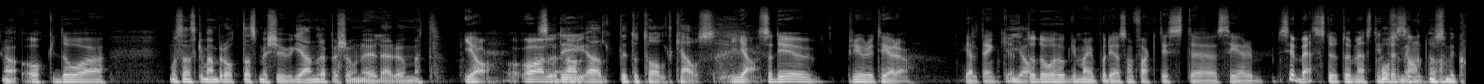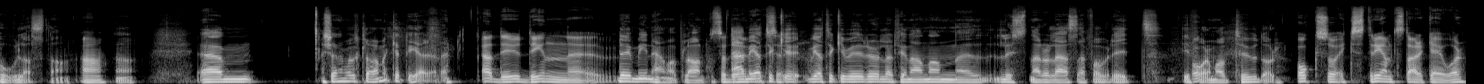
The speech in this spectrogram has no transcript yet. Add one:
Ja. Och då, Och sen ska man brottas med 20 andra personer i det där rummet. ja. All, så det är ju all, alltid totalt kaos. ja, så det är prioritera. helt enkelt. Ja. Och då hugger man ju på det som faktiskt eh, ser, ser bäst ut och är mest Och som, intressant. är, och som är coolast. Ja. ja. Ja. Känner vi oss klara med Cartier eller? ja, det är ju din... Eh, Det är min hemmaplan. Så det- Nej, men jag, tycker, jag tycker vi rullar till en annan eh, lyssnare och läsarfavorit i form av Tudor. också extremt starka i år.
